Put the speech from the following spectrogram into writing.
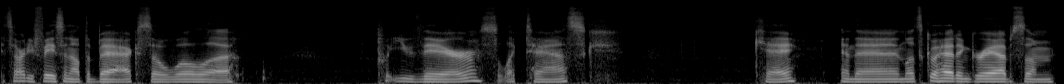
it's already facing out the back, so we'll uh, put you there. Select task. Okay. And then let's go ahead and grab some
